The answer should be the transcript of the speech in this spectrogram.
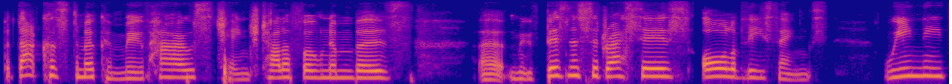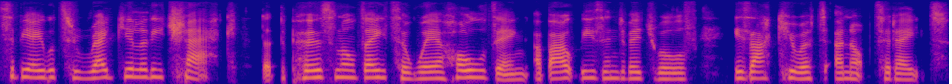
but that customer can move house, change telephone numbers, uh, move business addresses, all of these things. We need to be able to regularly check that the personal data we're holding about these individuals is accurate and up to date.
